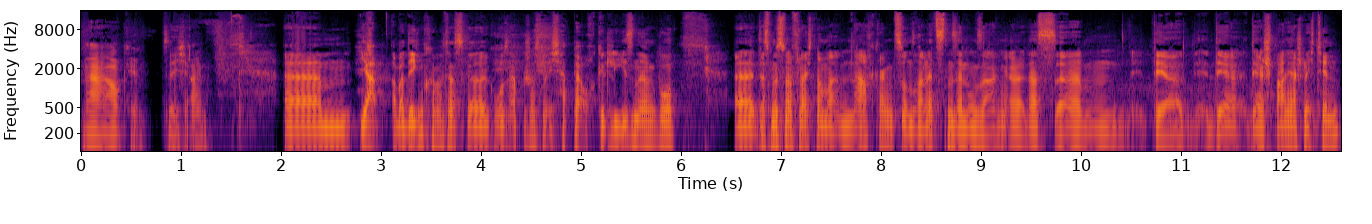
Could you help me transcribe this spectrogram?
Ah, okay, sehe ich ein. Ähm, ja, aber Degenkolb hat das äh, groß abgeschossen. Ich habe ja auch gelesen irgendwo, das müssen wir vielleicht nochmal im Nachgang zu unserer letzten Sendung sagen, äh, dass ähm, der, der, der Spanier schlechthin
